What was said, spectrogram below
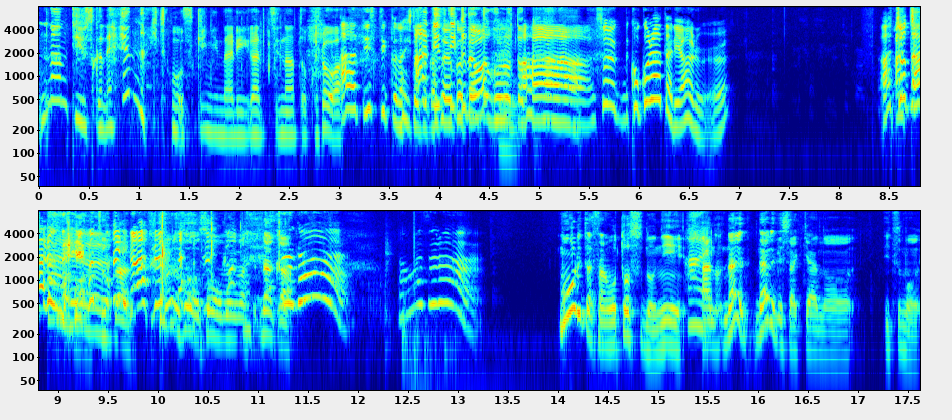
なんていうんですかね、変な人を好きになりがちなところは。アーティスティックな人とかアーティスティックなところとかそういう、心当たりある？あ、ちょっとあるんだよ。そうそう思います。なんか、面白い。森田さん落とすのに、はいあの、誰、誰でしたっけ？あの、いつも、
